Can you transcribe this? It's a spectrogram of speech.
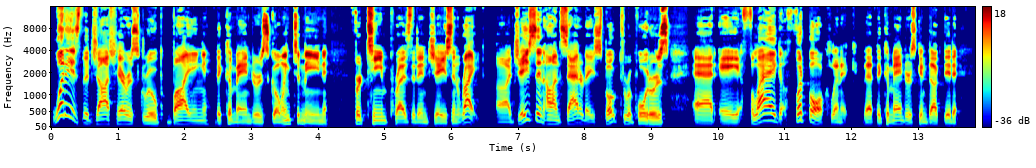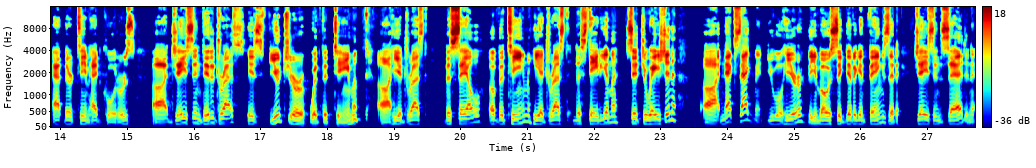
what is the Josh Harris Group buying the Commanders going to mean for team president Jason Wright? Uh, Jason on Saturday spoke to reporters at a flag football clinic that the Commanders conducted at their team headquarters. Uh, Jason did address his future with the team. Uh, he addressed the sale of the team. He addressed the stadium situation. Uh, next segment, you will hear the most significant things that Jason said, and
